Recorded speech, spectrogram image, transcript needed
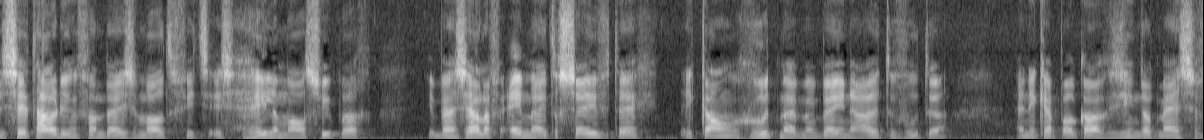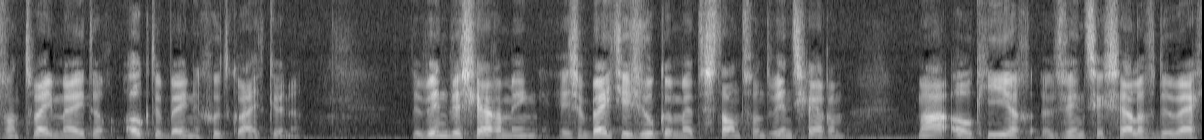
De zithouding van deze motorfiets is helemaal super. Ik ben zelf 1,70 meter. Ik kan goed met mijn benen uit de voeten. En ik heb ook al gezien dat mensen van 2 meter ook de benen goed kwijt kunnen. De windbescherming is een beetje zoeken met de stand van het windscherm. Maar ook hier vindt zichzelf de weg.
